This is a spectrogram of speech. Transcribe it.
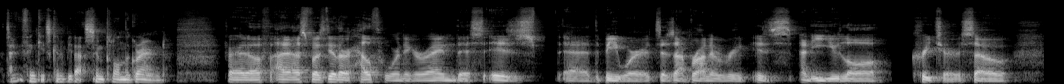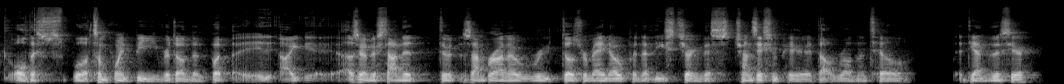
I don't think it's going to be that simple on the ground. Fair enough. I, I suppose the other health warning around this is uh, the B word. The Zambrano route is an EU law creature, so all this will at some point be redundant. But I, as I understand it, the Zambrano route does remain open at least during this transition period that'll run until at the end of this year.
